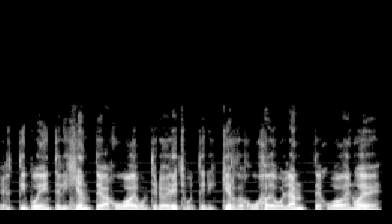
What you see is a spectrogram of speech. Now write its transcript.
el tipo de inteligente ha jugado de puntero derecho, puntero izquierdo, ha jugado de volante, ha jugado de nueve.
